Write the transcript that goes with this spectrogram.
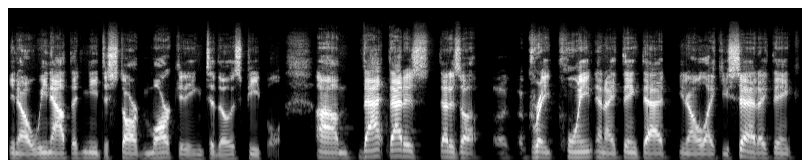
You know, we now that need to start marketing to those people. Um, that that is that is a, a great point, and I think that you know, like you said, I think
